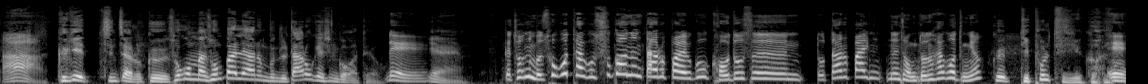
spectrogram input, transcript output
아 그게 진짜로 그 속옷만 손빨래하는 분들 따로 계신 것 같아요. 네. 예. 그러니까 저는 뭐 속옷하고 수건은 따로 빨고 겉옷은 또 따로 빨는 정도는 하거든요. 그 디폴트지 그건. 예.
